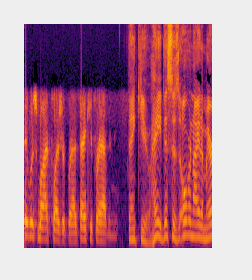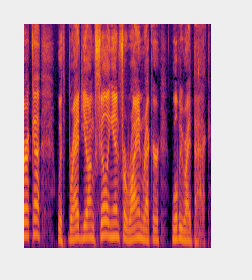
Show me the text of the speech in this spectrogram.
It was my pleasure, Brad. Thank you for having me. Thank you. Hey, this is Overnight America with Brad Young filling in for Ryan Wrecker. We'll be right back.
